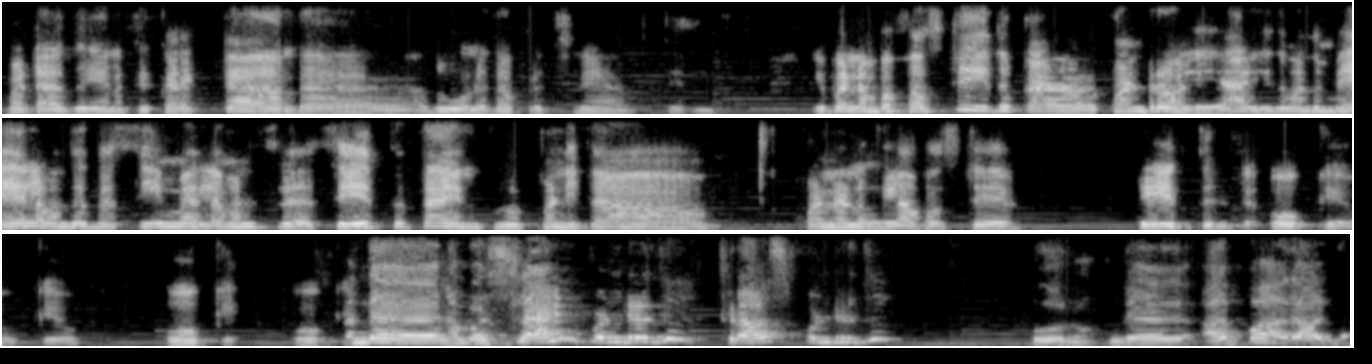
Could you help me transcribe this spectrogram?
பட் அது எனக்கு கரெக்டா அந்த அது ஒண்ணுதான் பிரச்சனையா இருக்கு தெரியுது. இப்ப நம்ம ஃபர்ஸ்ட் இது க- பண்றோம் இல்லையா? இது வந்து மேல வந்து இந்த சீம் எலமெண்ட்ஸ் சேர்த்து தான் இன்க்ளூட் பண்ணி தான் பண்ணணுங்களா ஃபர்ஸ்ட் சேர்த்துக்கிட்டு okay okay okay okay okay அந்த நம்ம ஸ்லாண்ட் பண்றது கிராஸ் பண்றது போறோம் இந்த அப்ப அது.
